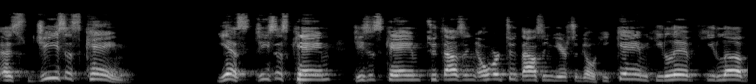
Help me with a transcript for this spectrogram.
as Jesus came, yes, Jesus came, Jesus came 2000, over 2000 years ago. He came, He lived, He loved,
